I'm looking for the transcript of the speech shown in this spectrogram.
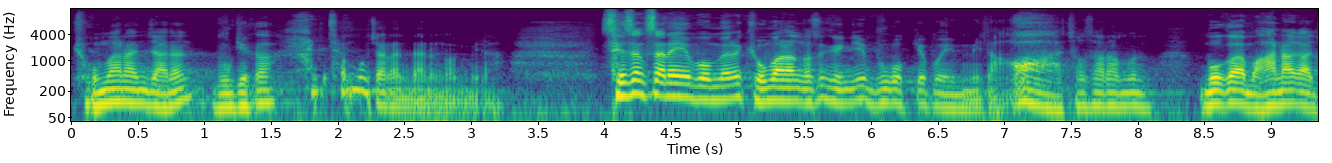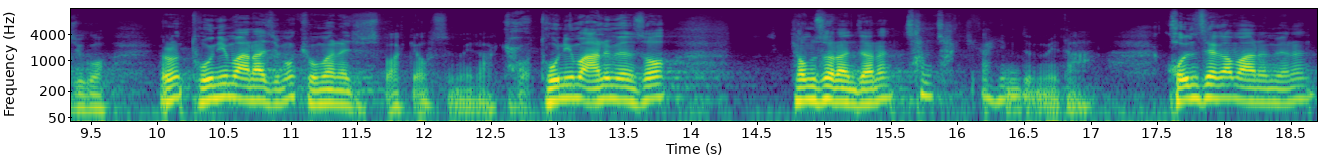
교만한 자는 무게가 한참 모자란다는 겁니다. 세상 사람이 보면 교만한 것은 굉장히 무겁게 보입니다. 아, 저 사람은 뭐가 많아가지고. 여러분, 돈이 많아지면 교만해질 수밖에 없습니다. 교- 돈이 많으면서 겸손한 자는 참 찾기가 힘듭니다. 권세가 많으면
